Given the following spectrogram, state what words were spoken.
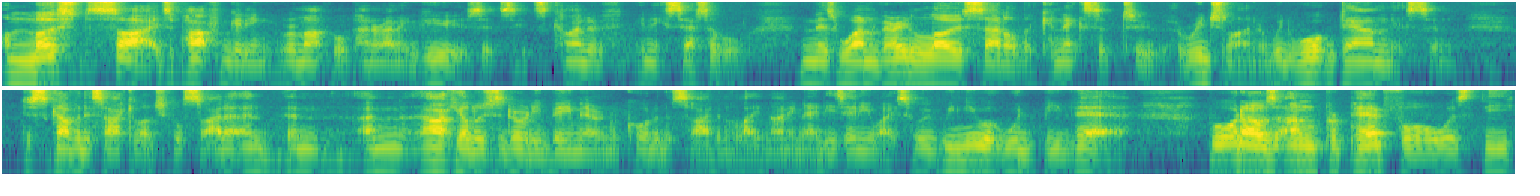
on most sides, apart from getting remarkable panoramic views, it's, it's kind of inaccessible. And there's one very low saddle that connects it to a ridgeline. And we'd walk down this and discover this archaeological site. And, and, an archaeologist had already been there and recorded the site in the late 1980s anyway, so we, we knew it would be there. But what I was unprepared for was the,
